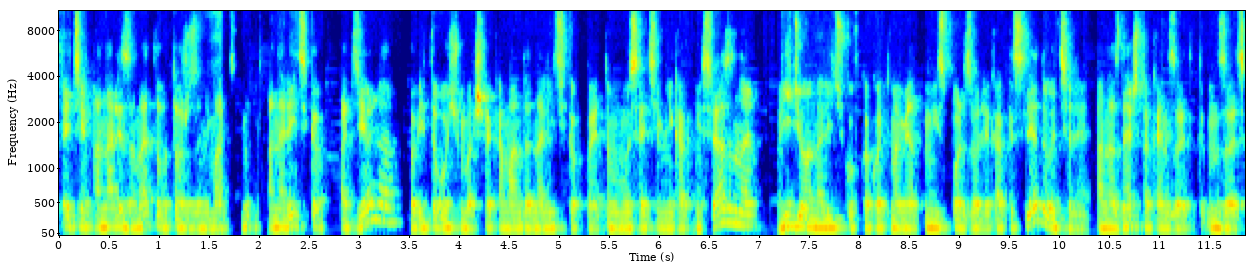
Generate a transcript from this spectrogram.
этим анализом этого тоже занимается. Аналитиков отдельно, по Авито очень большая команда аналитиков, поэтому мы с этим никак не связаны. Видеоаналитику в какой-то момент мы использовали как исследователи. Она, знаешь, такая называется, называется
